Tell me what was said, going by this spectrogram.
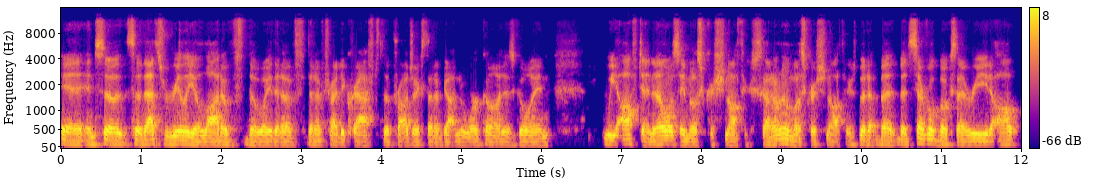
and, and, so so that's really a lot of the way that i've that i've tried to craft the projects that i've gotten to work on is going we often and i won't say most christian authors i don't know most christian authors but but but several books i read all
